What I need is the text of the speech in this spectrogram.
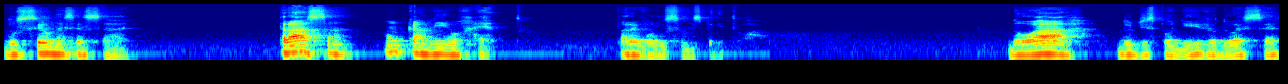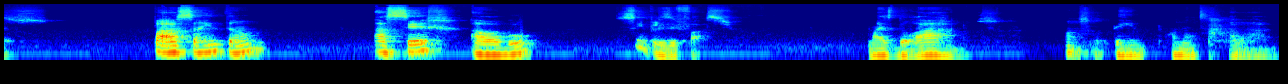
do seu necessário traça um caminho reto para a evolução espiritual. Doar do disponível, do excesso, passa então a ser algo simples e fácil mas doarmos nosso tempo, a nossa palavra,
